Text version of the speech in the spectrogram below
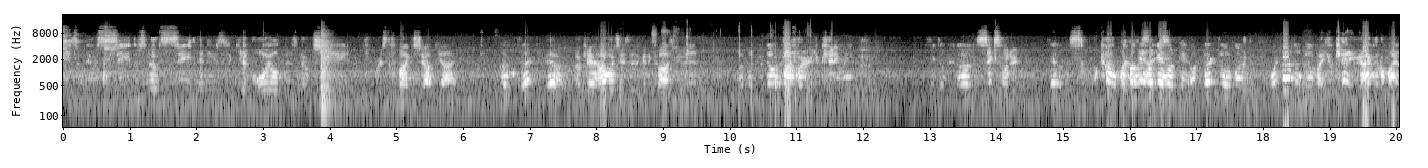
Needs a new seat. There's no seat and it needs to get oiled there's no chain. Where's the bike shop guy? Oh, to go. Okay, how much is it gonna cost me then? I'm gonna do that. 500, are you kidding me? Six hundred dollars. 600? Okay, What kind of what okay, is this? okay. I'll turn to about one thousand Are you kidding me? I go to my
